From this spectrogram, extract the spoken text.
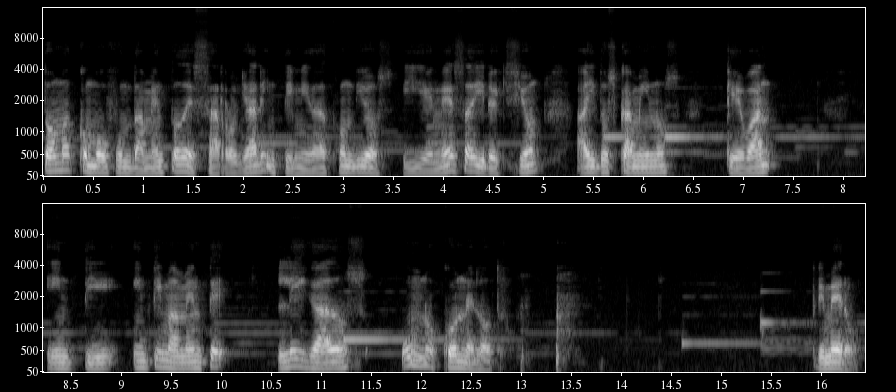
toma como fundamento desarrollar intimidad con Dios y en esa dirección hay dos caminos que van íntimamente ligados uno con el otro. Primero,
